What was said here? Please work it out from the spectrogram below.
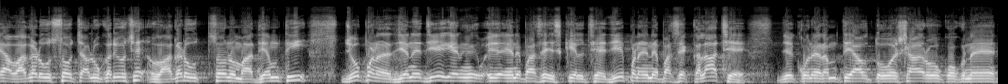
આ વાગડ ઉત્સવ ચાલુ કર્યો છે. વાગડ ઉત્સવના માધ્યમથી જો પણ જેને જે એને- પાસે સ્કેલ છે, જે પણ એને પાસે કલા છે, જે કોને રમતે આવતો હોય, સારો કોકને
